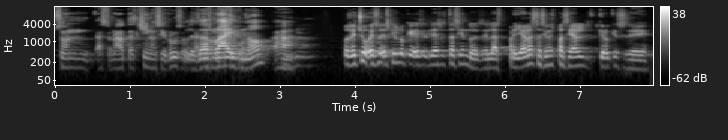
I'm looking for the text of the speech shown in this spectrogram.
son astronautas chinos y rusos. Les das ride, tiempo. ¿no? Ajá. Pues de hecho, eso es que es lo que ya se está haciendo. Desde las, para llegar a la estación espacial, creo que se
